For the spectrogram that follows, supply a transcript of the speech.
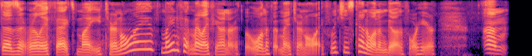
doesn't really affect my eternal life. Might affect my life here on earth, but won't affect my eternal life, which is kind of what I'm going for here. Um,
